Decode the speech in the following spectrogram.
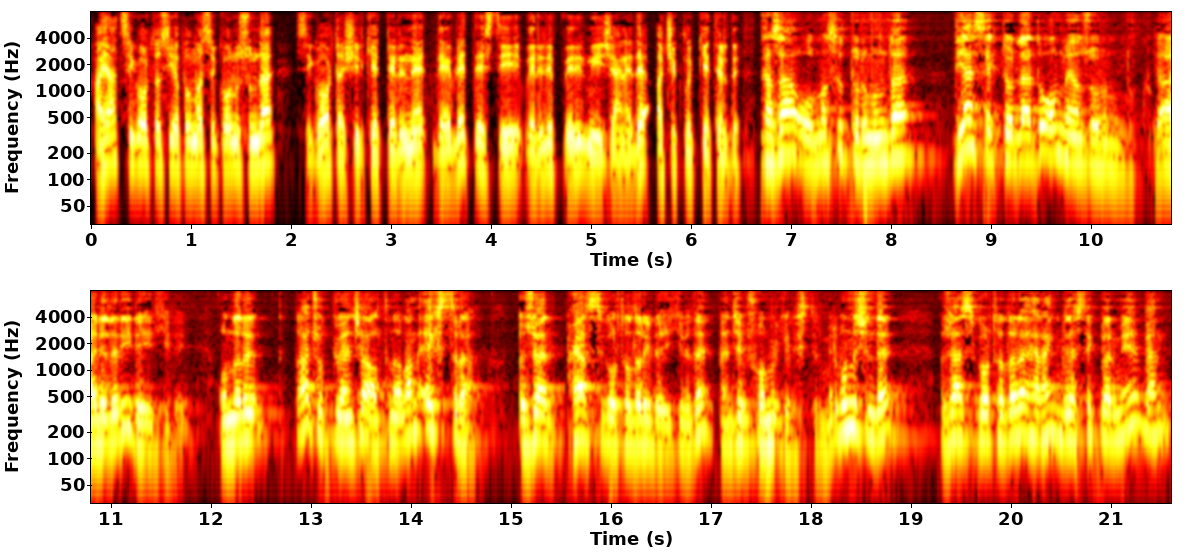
hayat sigortası yapılması konusunda sigorta şirketlerine devlet desteği verilip verilmeyeceğine de açıklık getirdi. Kaza olması durumunda diğer sektörlerde olmayan zorunluluk aileleriyle ilgili onları daha çok güvence altına alan ekstra özel hayat sigortalarıyla ilgili de bence bir formül geliştirmeli. Bunun için de özel sigortalara herhangi bir destek vermeye ben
